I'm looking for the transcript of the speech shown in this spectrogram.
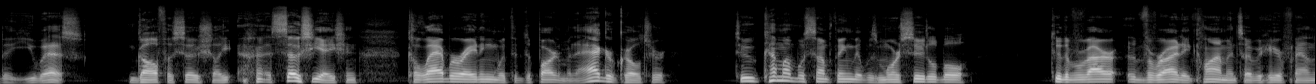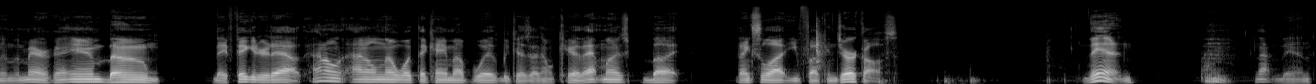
U.S. Golf Associ- Association, collaborating with the Department of Agriculture to come up with something that was more suitable to the variety of climates over here found in America, and boom, they figured it out. I don't I don't know what they came up with because I don't care that much, but thanks a lot, you fucking jerk offs. Then, not then,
